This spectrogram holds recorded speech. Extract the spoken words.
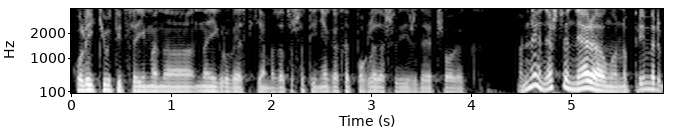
koliki utica ima na, na igru West Hama, zato što ti njega kad pogledaš vidiš da je čovek ma ne, nešto je nerealno. Na primjer,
